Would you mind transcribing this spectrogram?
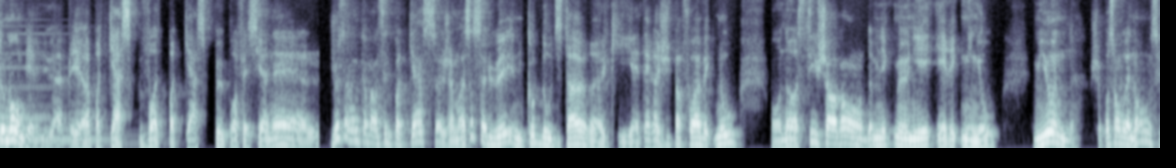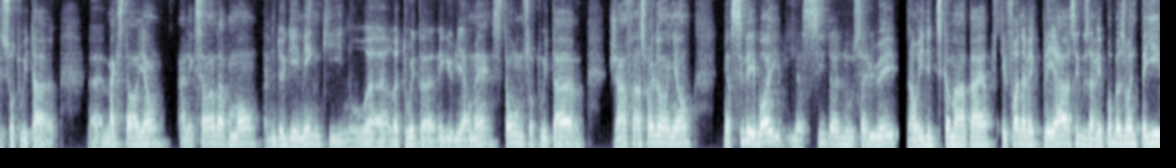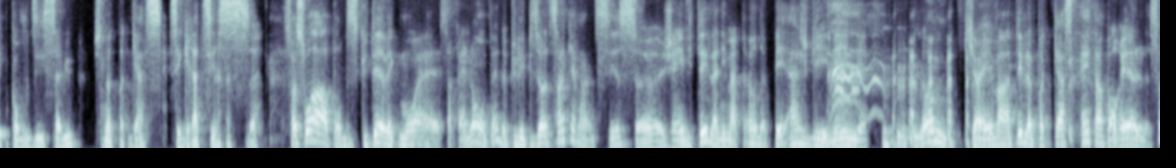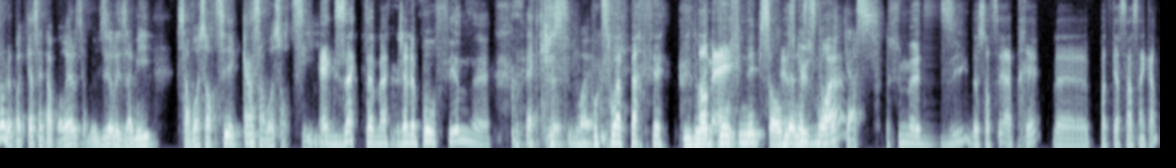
Tout le monde, bienvenue à Player Podcast, votre podcast peu professionnel. Juste avant de commencer le podcast, j'aimerais saluer une couple d'auditeurs euh, qui interagissent parfois avec nous. On a Steve Charon, Dominique Meunier, Éric Mignot, Mune, je ne sais pas son vrai nom, c'est sur Twitter. Euh, Max Torion, Alexandre Armand, M2 Gaming qui nous euh, retweet régulièrement, Stone sur Twitter, Jean-François Gagnon, Merci les boys. Merci de nous saluer, d'envoyer des petits commentaires. Ce qui est le fun avec Player, c'est que vous n'avez pas besoin de payer pour qu'on vous dise salut sur notre podcast. C'est gratis. Ce soir, pour discuter avec moi, ça fait longtemps, depuis l'épisode 146, euh, j'ai invité l'animateur de PH Gaming, l'homme qui a inventé le podcast intemporel. Ça, le podcast intemporel, ça veut dire, les amis, ça va sortir quand ça va sortir? Exactement. J'ai le peaufine euh, Juste, pour qu'il soit parfait. Il doit Ah, être mais, peaufiné puis petit excuse-moi. podcast? Tu me dis de sortir après le podcast 150.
